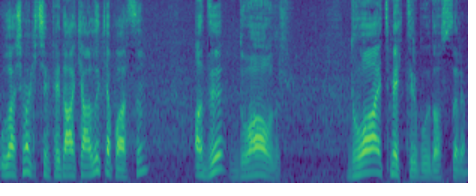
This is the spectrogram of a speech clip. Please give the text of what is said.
ulaşmak için fedakarlık yaparsın. Adı dua olur. Dua etmektir bu dostlarım.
